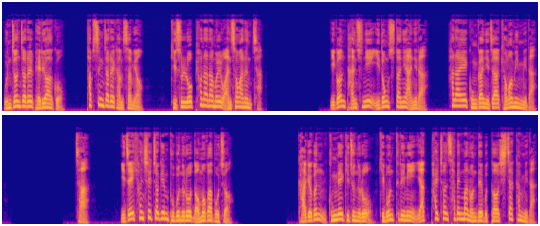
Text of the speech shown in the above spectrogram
운전자를 배려하고 탑승자를 감싸며 기술로 편안함을 완성하는 차. 이건 단순히 이동수단이 아니라 하나의 공간이자 경험입니다. 자, 이제 현실적인 부분으로 넘어가 보죠. 가격은 국내 기준으로 기본 트림이 약 8,400만 원대부터 시작합니다.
